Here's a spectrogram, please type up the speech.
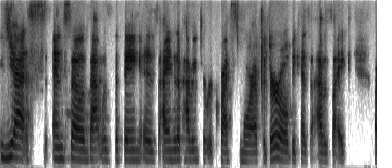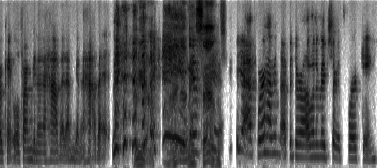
Yes. And so that was the thing is I ended up having to request more epidural because I was like, okay, well, if I'm going to have it, I'm going to have it. Yeah, Like, that makes if- sense. Yeah. If we're having the epidural, I want to make sure it's working.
